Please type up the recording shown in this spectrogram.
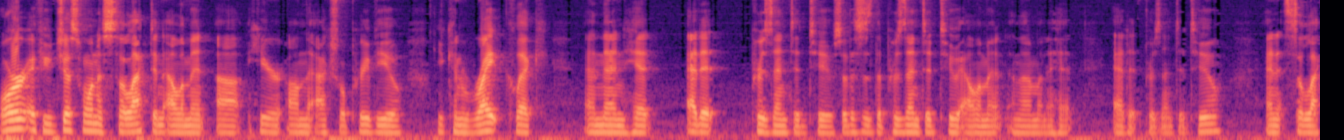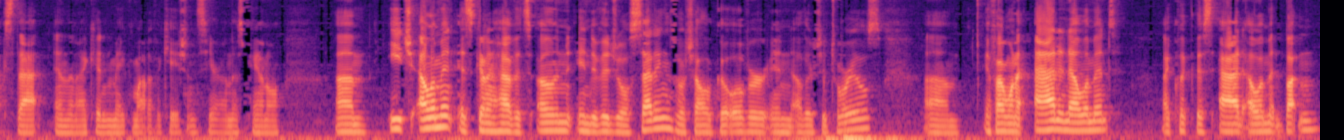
Or if you just want to select an element uh, here on the actual preview you can right click and then hit edit presented to. So this is the presented to element and then I'm going to hit edit presented to and it selects that and then I can make modifications here on this panel. Um, each element is going to have its own individual settings which I'll go over in other tutorials. Um, if I want to add an element I click this add element button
